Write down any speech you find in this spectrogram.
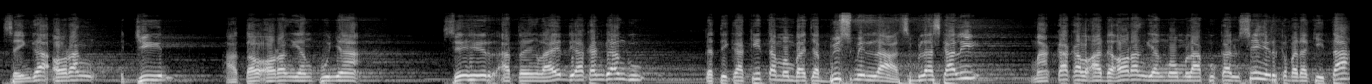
sehingga orang jin atau orang yang punya sihir atau yang lain dia akan ganggu. Ketika kita membaca bismillah 11 kali maka kalau ada orang yang mau melakukan sihir kepada kita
